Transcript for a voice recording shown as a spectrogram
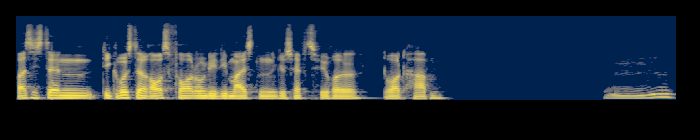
Was ist denn die größte Herausforderung, die die meisten Geschäftsführer dort haben? Hm,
